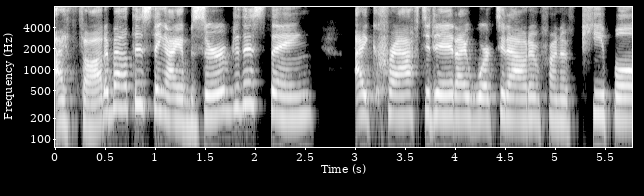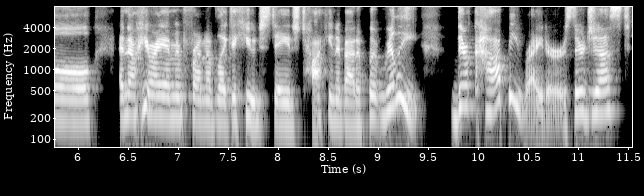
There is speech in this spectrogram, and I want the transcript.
I thought about this thing, I observed this thing, I crafted it, I worked it out in front of people. And now here I am in front of like a huge stage talking about it. But really, they're copywriters. They're just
